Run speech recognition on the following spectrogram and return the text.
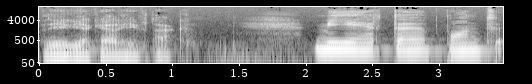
az égiek elhívták. Miért pont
